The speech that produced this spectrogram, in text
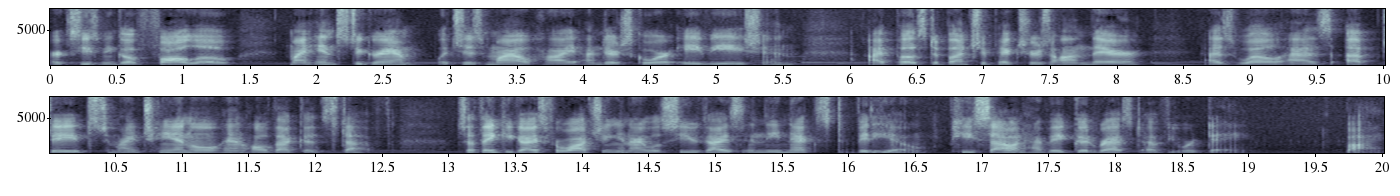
or excuse me, go follow my Instagram, which is mile high underscore aviation. I post a bunch of pictures on there, as well as updates to my channel and all that good stuff. So thank you guys for watching, and I will see you guys in the next video. Peace out and have a good rest of your day. Bye.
